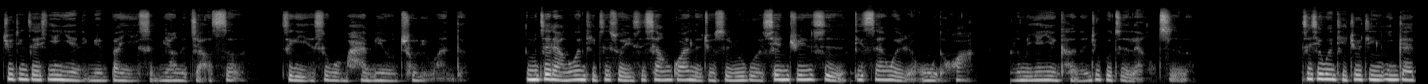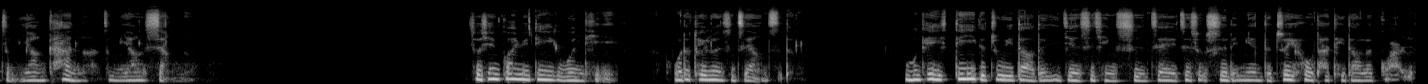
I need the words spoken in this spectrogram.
究竟在燕燕里面扮演什么样的角色？这个也是我们还没有处理完的。那么，这两个问题之所以是相关的，就是如果仙君是第三位人物的话，那么燕燕可能就不止两只了。这些问题究竟应该怎么样看呢？怎么样想呢？首先，关于第一个问题，我的推论是这样子的：我们可以第一个注意到的一件事情是，在这首诗里面的最后，他提到了寡人，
